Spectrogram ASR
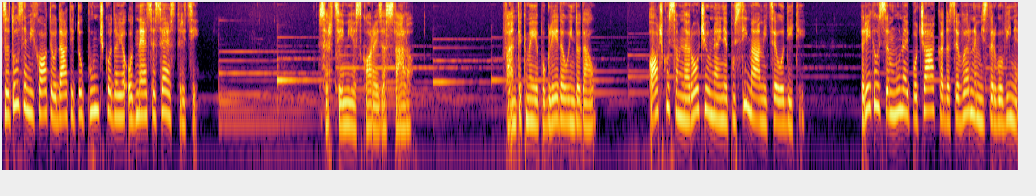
Zato sem ji hotel dati to punčko, da jo odnese sestrici. Srce mi je skoraj zastalo. Fantek me je pogledal in dodal: Očku sem naročil, naj ne pusti mamice oditi. Rekl sem mu naj počaka, da se vrnem iz trgovine.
